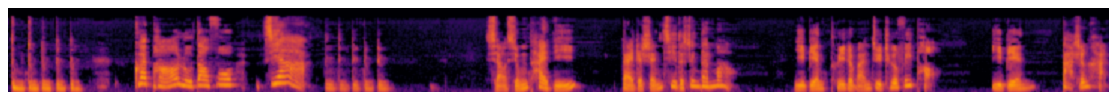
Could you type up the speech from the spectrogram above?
咚咚咚咚咚，快跑，鲁道夫！驾！咚咚咚咚咚。小熊泰迪戴着神气的圣诞帽，一边推着玩具车飞跑，一边大声喊。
